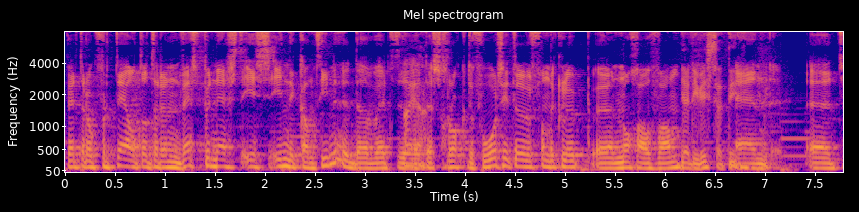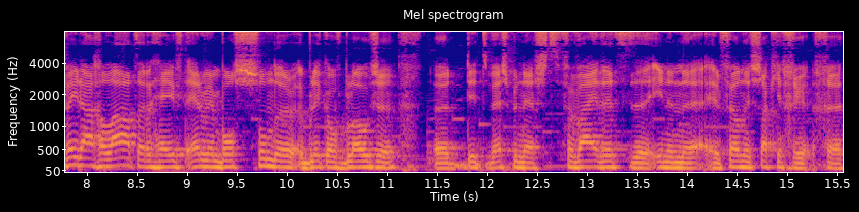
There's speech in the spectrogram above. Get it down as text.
werd er ook verteld dat er een wespennest is in de kantine. Daar, werd, eh, Oh ja. daar schrok de voorzitter van de club nogal van. Ja, die wist dat niet. En twee dagen later heeft Erwin Bos zonder blik of blozen dit wespennest verwijderd, in een, vuilniszakje ge- ge-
